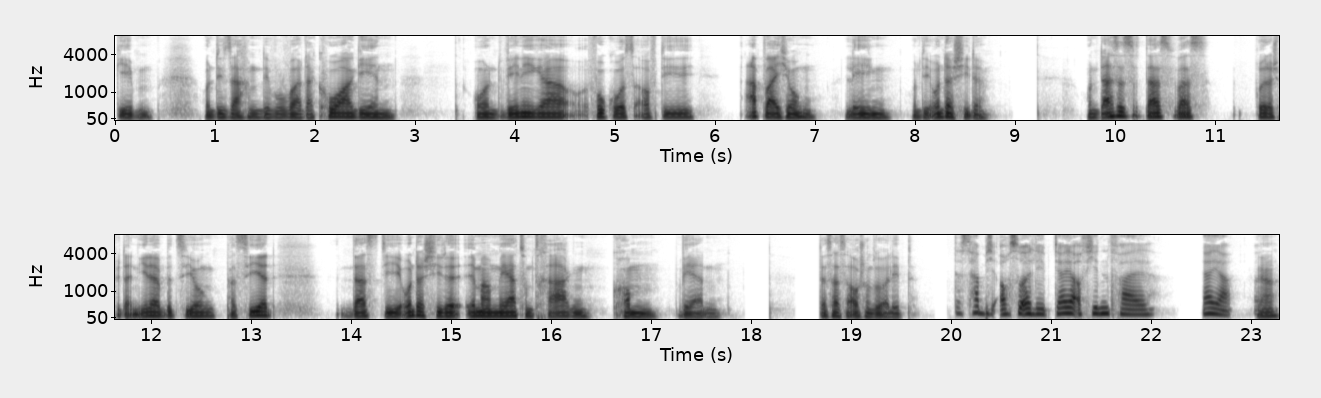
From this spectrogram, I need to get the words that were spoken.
geben. Und die Sachen, die, wo wir d'accord gehen und weniger Fokus auf die Abweichungen legen und die Unterschiede. Und das ist das, was früher oder später in jeder Beziehung passiert, dass die Unterschiede immer mehr zum Tragen kommen werden. Das hast du auch schon so erlebt. Das habe ich auch so erlebt. Ja, ja, auf jeden Fall. Ja, ja. Ja.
